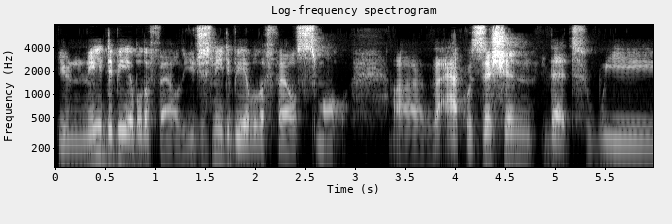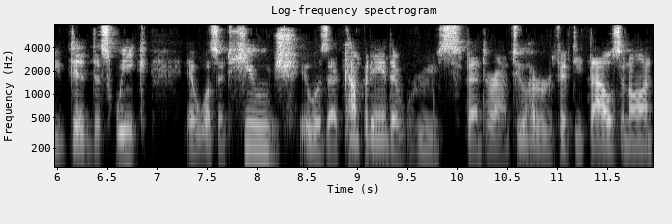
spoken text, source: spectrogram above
You need to be able to fail. You just need to be able to fail small. Uh, the acquisition that we did this week, it wasn't huge. It was a company that we spent around 250,000 on.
